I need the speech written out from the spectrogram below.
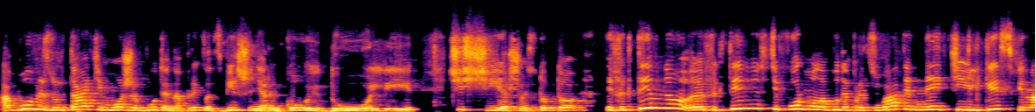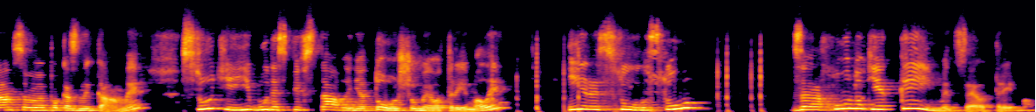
або в результаті може бути, наприклад, збільшення ринкової долі чи ще щось. Тобто ефективно, ефективності формула буде працювати не тільки з фінансовими показниками, суть її буде співставлення того, що ми отримали, і ресурсу, за рахунок який ми це отримали.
